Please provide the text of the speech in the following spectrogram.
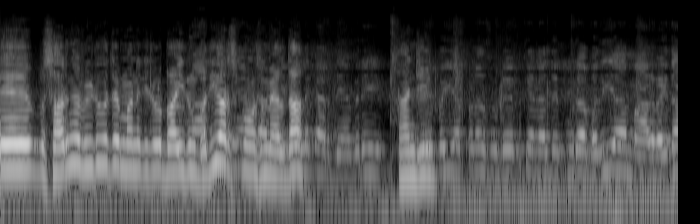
ਤੇ ਸਾਰੀਆਂ ਵੀਡੀਓ ਤੇ ਮੰਨ ਕੇ ਚੱਲੋ ਬਾਈ ਨੂੰ ਵਧੀਆ ਰਿਸਪੌਂਸ ਮਿਲਦਾ। ਗੱਲ ਕਰਦੇ ਆ ਵੀਰੇ। ਹਾਂਜੀ। ਤੇ ਬਈ ਆਪਣਾ ਤੁਹਾਡੇ ਚੈਨਲ ਤੇ ਪੂਰਾ ਵਧੀਆ ਮਾਲ ਵੇਚਦਾ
